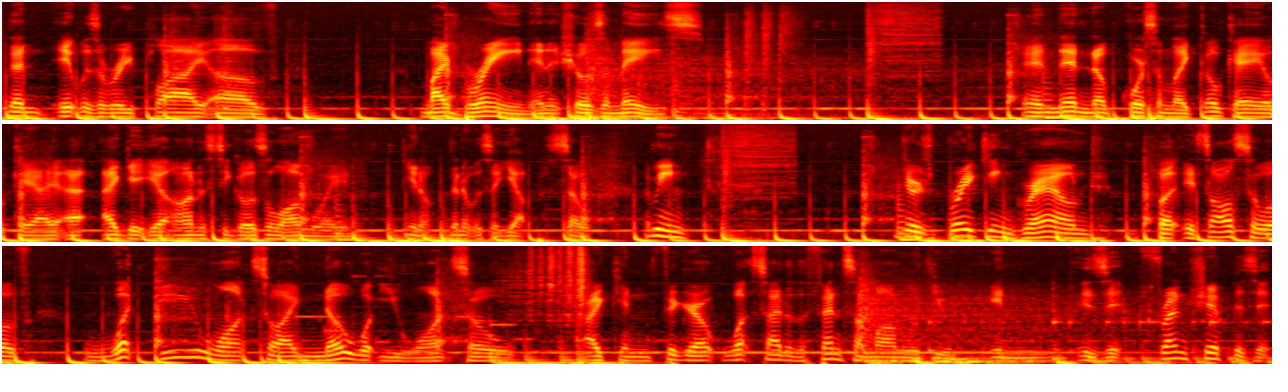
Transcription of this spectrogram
Then it was a reply of my brain and it shows a maze. And then of course i'm like okay okay i i, I get you honesty goes a long way. And you know then it was a yep so i mean there's breaking ground but it's also of what do you want so i know what you want so i can figure out what side of the fence i'm on with you. In is it friendship? Is it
